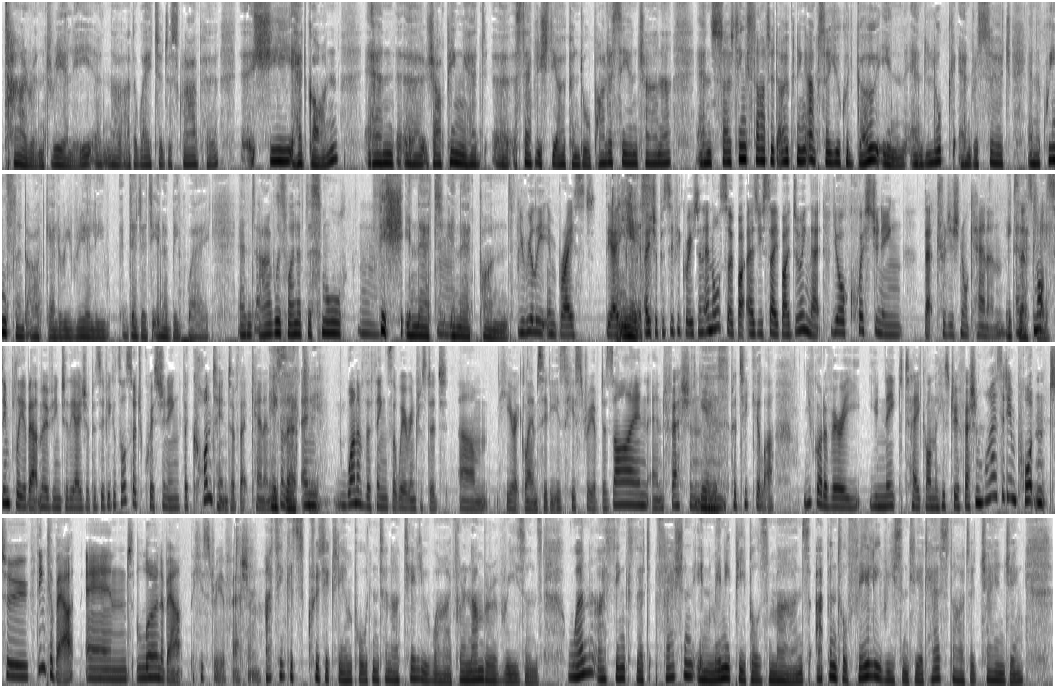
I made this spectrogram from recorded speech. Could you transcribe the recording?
tyrant, really, no other way to describe her. Uh, she had gone, and uh, Xiaoping had uh, established the open door policy in China, and so things started opening up. So you could go in and look and research, and the Queensland Art Gallery really did it in a big way. And I was one of the small mm. fish in that mm. in that pond. You really embraced the Asia, yes. Asia Pacific region, and also, by, as you say, by doing that, you're questioning that traditional canon. Exactly. And it's not simply about moving to the Asia Pacific, it's also questioning the content of that canon, isn't exactly. it? And one of the things that we're interested um, here at Glam City is history of design and fashion yes. in particular. You've got a very unique take on the history of fashion. Why is it important to think about and learn about the history of fashion? I think it's critically important, and I'll tell you why, for a number of reasons. One, I think that fashion in many people's minds, up until fairly recently, it has started changing,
